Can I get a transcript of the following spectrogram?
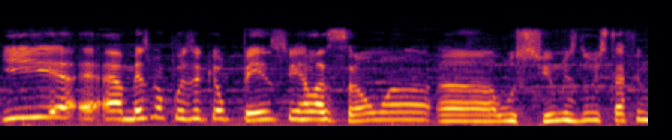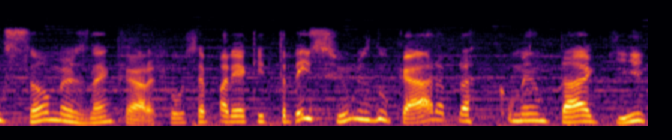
E é é a mesma coisa que eu penso em relação a, a os filmes do Stephen Sommers, né, cara? Que eu separei aqui três filmes do cara pra comentar aqui,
